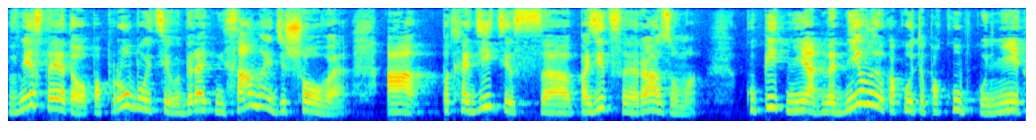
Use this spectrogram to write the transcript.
Вместо этого попробуйте выбирать не самое дешевое, а подходите с э, позиции разума купить не однодневную какую-то покупку, не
